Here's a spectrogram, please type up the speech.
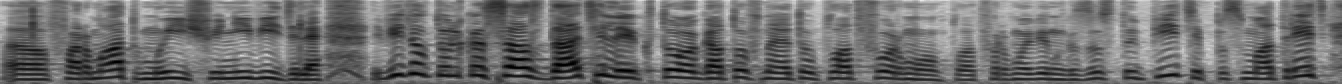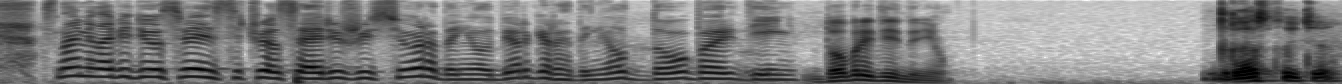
э, формат мы еще не видели. Видел только создатели, кто готов на эту платформу, платформу Винг, заступить и посмотреть. С нами на видеосвязи сейчас режиссер Данил Бергер. Данил, добрый день. Добрый день, Данил. Здравствуйте.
